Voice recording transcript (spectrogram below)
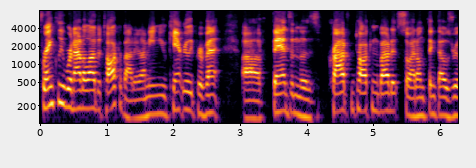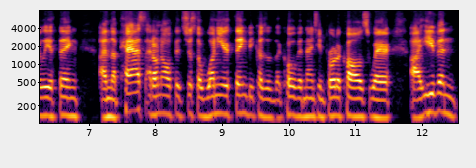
frankly we're not allowed to talk about it. I mean, you can't really prevent uh, fans in the crowd from talking about it, so I don't think that was really a thing in the past. I don't know if it's just a one year thing because of the COVID 19 protocols where uh, even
